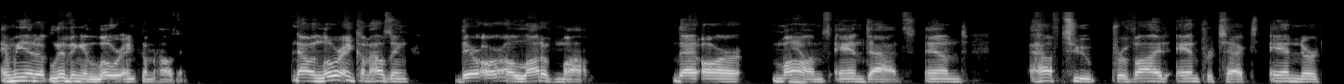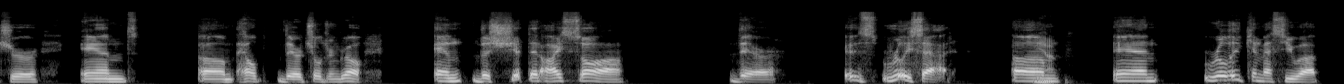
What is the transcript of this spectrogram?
and we ended up living in lower income housing. Now, in lower income housing, there are a lot of moms that are moms and dads and have to provide and protect and nurture and um, help their children grow. And the shit that I saw there is really sad. Um, and really can mess you up.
